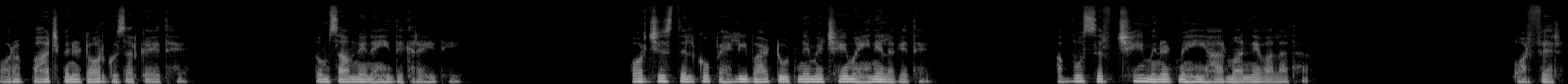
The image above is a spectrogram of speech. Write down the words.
और अब पाँच मिनट और गुजर गए थे। तुम सामने नहीं दिख रही थी। और जिस दिल को पहली बार टूटने में छह महीने लगे थे, अब वो सिर्फ़ छह मिनट में ही हार मानने वाला था। और फिर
